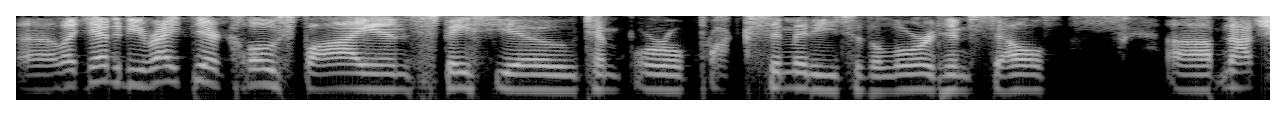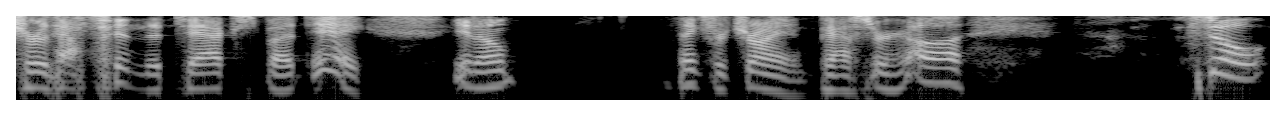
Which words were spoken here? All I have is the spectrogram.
Uh, like you had to be right there close by in spatio-temporal proximity to the Lord himself. Uh, I'm not sure that's in the text, but hey, you know, thanks for trying, Pastor. Uh, so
